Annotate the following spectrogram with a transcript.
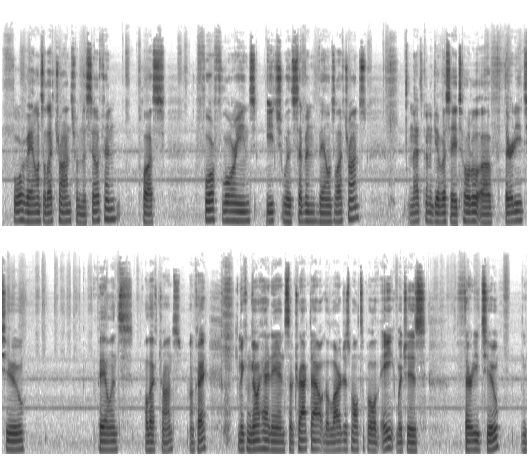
four valence electrons from the silicon plus four fluorines, each with seven valence electrons, and that's going to give us a total of 32 valence electrons, okay? We can go ahead and subtract out the largest multiple of 8, which is 32. It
